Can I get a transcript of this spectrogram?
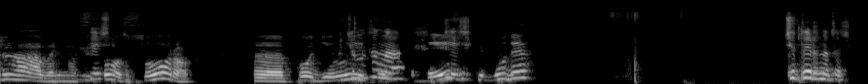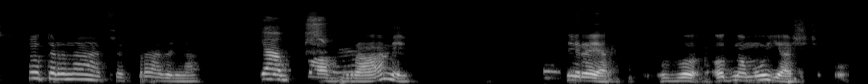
правильно, 140 е, поділити Поділити на на 10 і буде 14. 14, правильно. Я 2 грамів тире в одному ящику.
